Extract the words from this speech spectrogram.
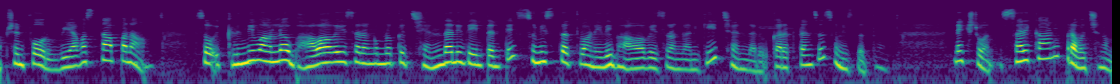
ఆప్షన్ ఫోర్ వ్యవస్థాపన. సో క్రింది వానలో భావావేశ రంగంలోకి చెందనిది ఏంటంటే సునిస్తత్వం అనేది భావావేశ రంగానికి చెందడు కరెక్ట్ ఆన్సర్ సునిస్తత్వం నెక్స్ట్ వన్ సరికాని ప్రవచనం.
